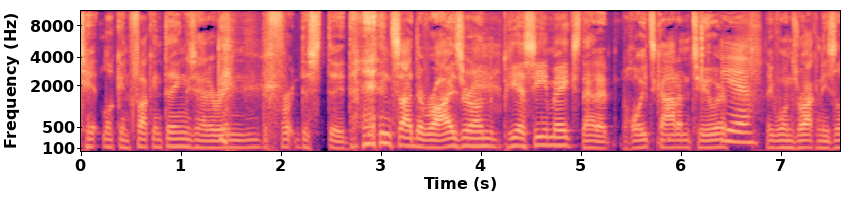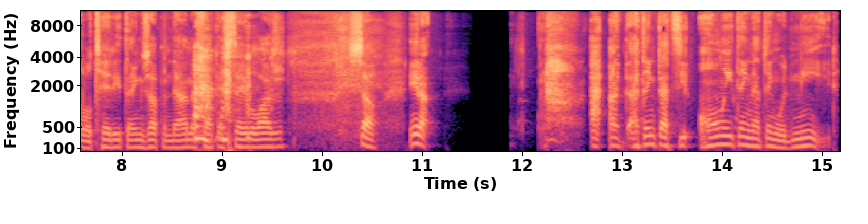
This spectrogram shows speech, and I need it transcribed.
tit-looking fucking things that are in the, fr- this, the, the inside the riser on the PSE makes. That it, Hoyt's got them too. Yeah. Everyone's rocking these little titty things up and down their fucking stabilizers. So, you know, I, I, think that's the only thing that thing would need.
